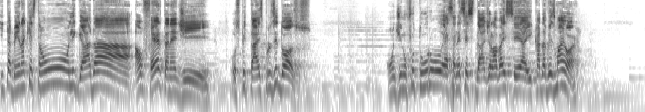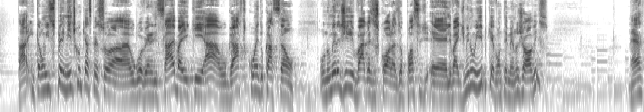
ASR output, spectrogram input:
e também na questão ligada à oferta né, de hospitais para os idosos. Onde no futuro essa necessidade ela vai ser aí cada vez maior. Tá? Então isso permite com que as pessoas, o governo ele saiba aí que ah, o gasto com educação, o número de vagas escolas, eu posso, é, ele vai diminuir porque vão ter menos jovens, né?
